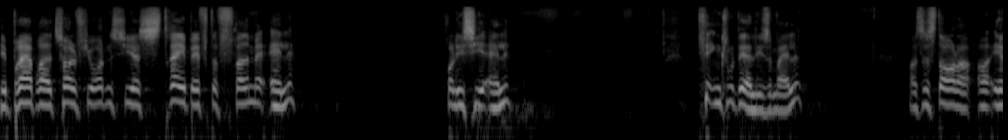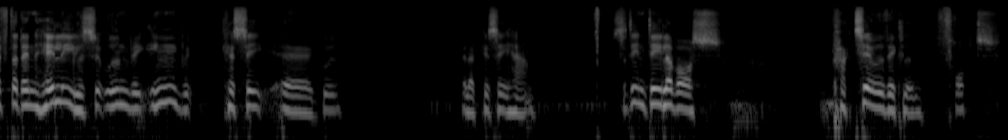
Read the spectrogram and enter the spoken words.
Hebræerbrevet 12.14 siger, stræb efter fred med alle. Prøv lige at sige alle. Det inkluderer ligesom alle. Og så står der, og efter den helligelse, uden vi ingen kan se øh, Gud, eller kan se Herren. Så det er en del af vores karakterudvikling, frugt.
